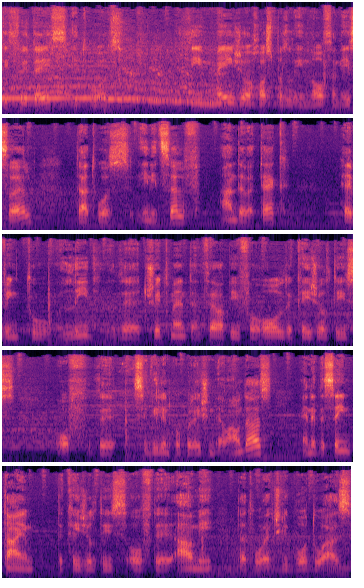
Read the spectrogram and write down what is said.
43 days, it was the major hospital in northern Israel that was in itself under attack, having to lead the treatment and therapy for all the casualties of the civilian population around us, and at the same time, the casualties of the army that were actually brought to us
